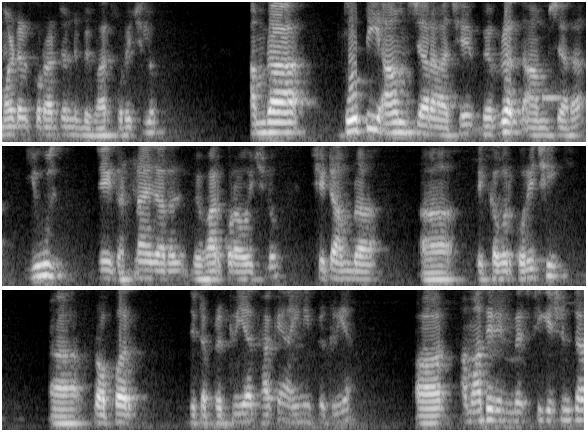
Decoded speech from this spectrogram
মার্ডার করার জন্য ব্যবহার করেছিল। আমরা দুটি আর্মস যারা আছে, ব্যবহৃত আর্মস যারা ইউজ যে ঘটনায় যারা ব্যবহার করা হয়েছিল, সেটা আমরা রিকভার করেছি। প্রপার যেটা প্রক্রিয়া থাকে, আইনি প্রক্রিয়া। আর আমাদের ইনভেস্টিগেশনটা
